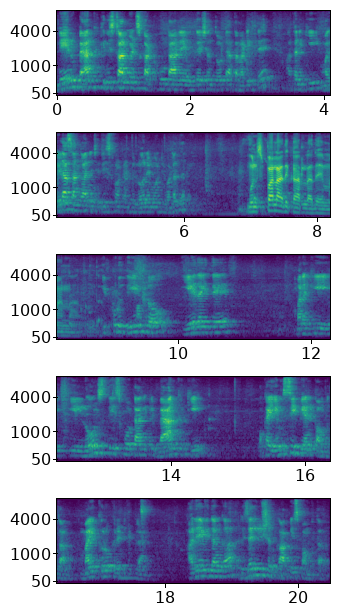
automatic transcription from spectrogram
నేను బ్యాంక్కి ఇన్స్టాల్మెంట్స్ కట్టుకుంటా అనే ఉద్దేశంతో అతను అడిగితే అతనికి మహిళా సంఘాల నుంచి తీసుకున్నటువంటి లోన్ అమౌంట్ ఇవ్వడం జరిగింది. మున్సిపల్ అధికారులు అదేమన్నా ఇప్పుడు దీంట్లో ఏదైతే మనకి ఈ లోన్స్ తీసుకోవటానికి బ్యాంకుకి ఒక ఎంసీపీ అని పంపుతారు మైక్రో క్రెడిట్ ప్లాన్. అదేవిధంగా రిజల్యూషన్ కాపీస్ పంపుతారు.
